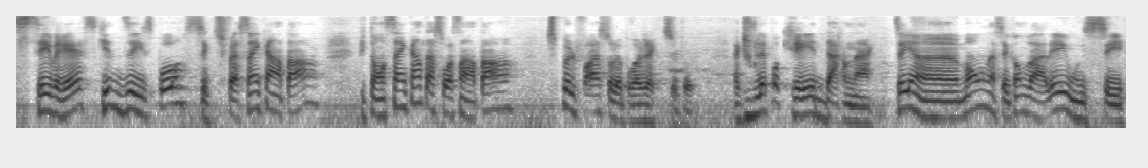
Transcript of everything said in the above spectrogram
C'est vrai. Ce qu'ils te disent pas, c'est que tu fais 50 heures, puis ton 50 à 60 heures, tu peux le faire sur le projet que tu veux. Fait que je voulais pas créer d'arnaque. Tu sais, un monde à Silicon Valley où c'est...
